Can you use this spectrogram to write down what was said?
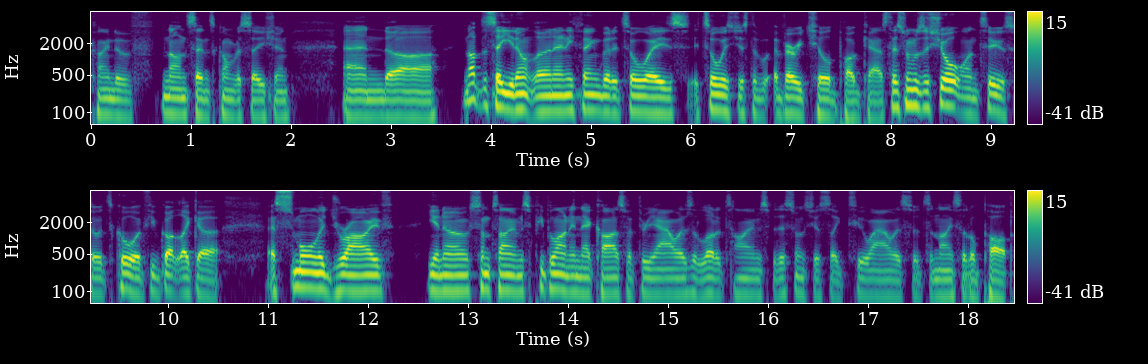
kind of nonsense conversation, and uh, not to say you don't learn anything, but it's always it's always just a, a, very chilled podcast. This one was a short one too, so it's cool if you've got like a a smaller drive. You know, sometimes people aren't in their cars for three hours a lot of times, but this one's just like two hours, so it's a nice little pop.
